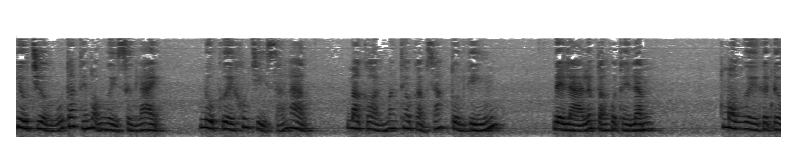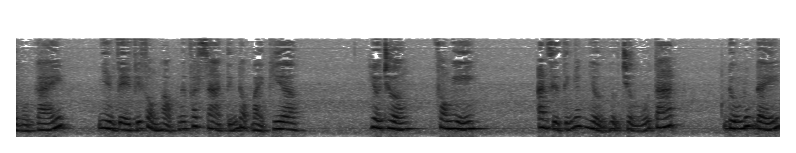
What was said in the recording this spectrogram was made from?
Hiệu trưởng ngũ tát thấy mọi người dừng lại. Nụ cười không chỉ sáng lạng, Mà còn mang theo cảm giác tôn kính. Đây là lớp toán của thầy Lâm. Mọi người gật đầu một cái, Nhìn về phía phòng học nơi phát ra tiếng đọc bài kia. Hiệu trưởng, Phòng nghỉ. An diệu tính nhắc nhở hiệu trưởng ngũ tát. Đúng lúc đấy,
